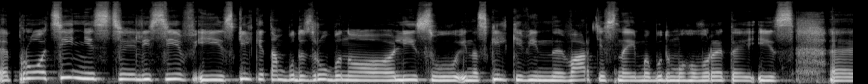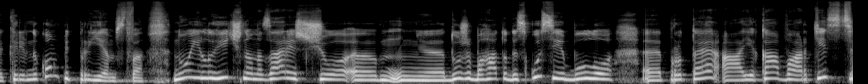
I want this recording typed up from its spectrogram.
Е, Про цінність лісів і скільки там буде зрубано лісу, і наскільки він вартісний, ми будемо говорити із е, керівником підприємства. Ну і логічно, Назарі, що е, м, е, дуже багато дискусій було про те, а яка вартість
